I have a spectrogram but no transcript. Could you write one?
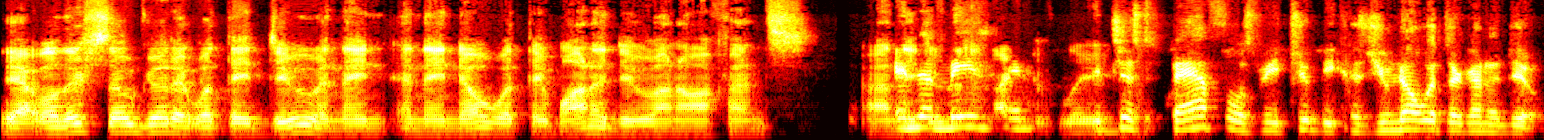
Yeah, well, they're so good at what they do, and they and they know what they want to do on offense. And, And they the do it and. It just baffles me too because you know what they're going to do.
